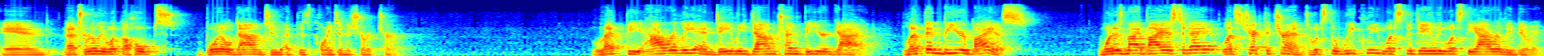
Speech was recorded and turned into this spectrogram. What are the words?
And that's really what the hopes boil down to at this point in the short term. Let the hourly and daily downtrend be your guide. Let them be your bias. What is my bias today? Let's check the trends. What's the weekly? What's the daily? What's the hourly doing?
